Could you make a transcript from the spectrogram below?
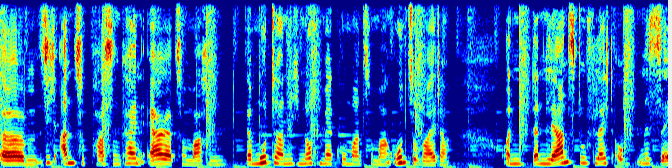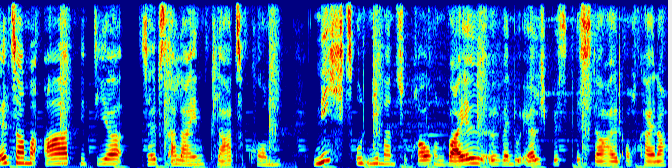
ähm, sich anzupassen, keinen Ärger zu machen, der Mutter nicht noch mehr Kummer zu machen und so weiter. Und dann lernst du vielleicht auf eine seltsame Art mit dir selbst allein klarzukommen. Nichts und niemand zu brauchen, weil, äh, wenn du ehrlich bist, ist da halt auch keiner.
